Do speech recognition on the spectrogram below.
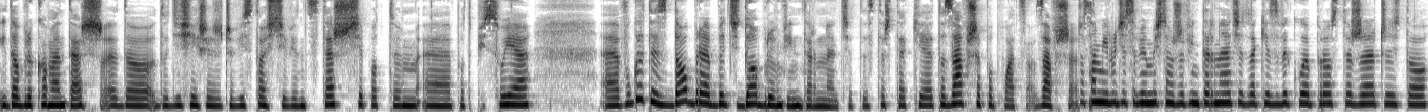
i dobry komentarz e, do, do dzisiejszej rzeczywistości, więc też się pod tym e, podpisuję. E, w ogóle to jest dobre być dobrym w internecie. To jest też takie, to zawsze popłaca, zawsze. Czasami ludzie sobie myślą, że w internecie to takie zwykłe, proste rzeczy, to,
